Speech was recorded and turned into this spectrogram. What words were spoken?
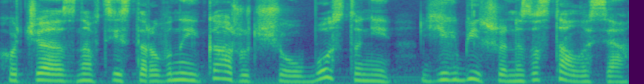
Хоча знавці старовини кажуть, що у Бостоні їх більше не зосталося.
